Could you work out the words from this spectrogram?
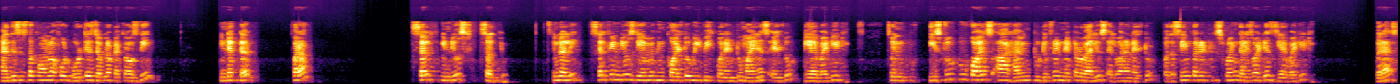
and this is the formula for voltage developed across the inductor for a self-induced circuit. Similarly, self-induced EMF in coil 2 will be equivalent to minus L2 di by dt. So in these two, two coils are having two different inductor values L1 and L2, but the same current is flowing, that is why it is di by dt. Whereas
